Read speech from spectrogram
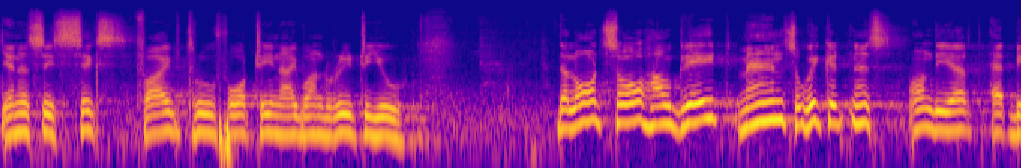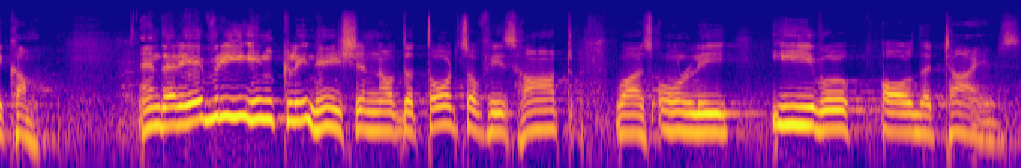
Genesis 6 5 through 14, I want to read to you. The Lord saw how great man's wickedness on the earth had become, and that every inclination of the thoughts of his heart was only evil all the times,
